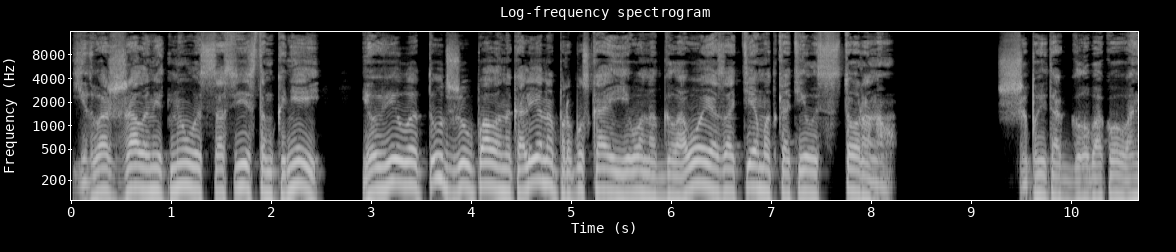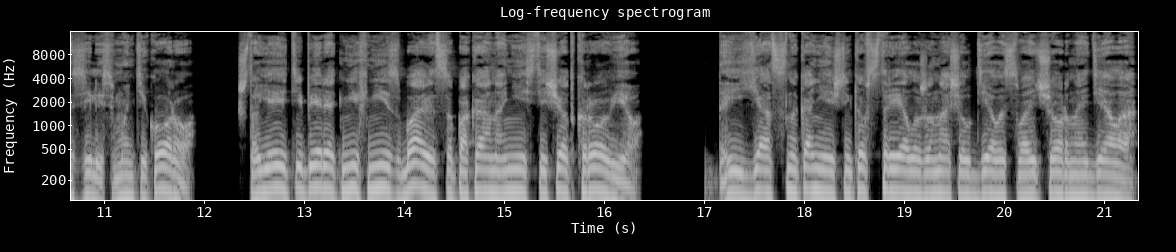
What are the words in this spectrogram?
Едва сжала метнулась со свистом к ней, и Увилла тут же упала на колено, пропуская его над головой, а затем откатилась в сторону. Шипы так глубоко вонзились в Мантикору, что ей теперь от них не избавиться, пока она не истечет кровью. Да и яд с наконечников стрел уже начал делать свое черное дело.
